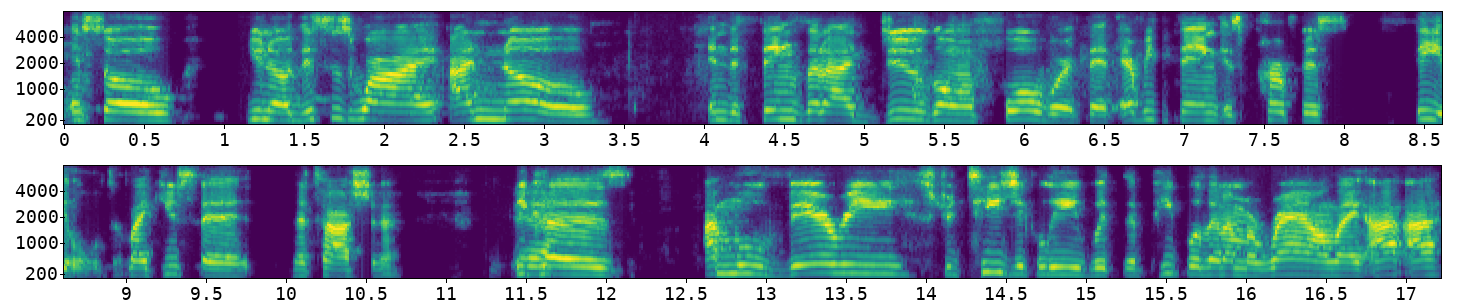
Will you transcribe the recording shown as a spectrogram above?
Mm. And so, you know, this is why I know in the things that I do going forward that everything is purpose filled, like you said, Natasha, because yeah. I move very strategically with the people that I'm around. Like I, I,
